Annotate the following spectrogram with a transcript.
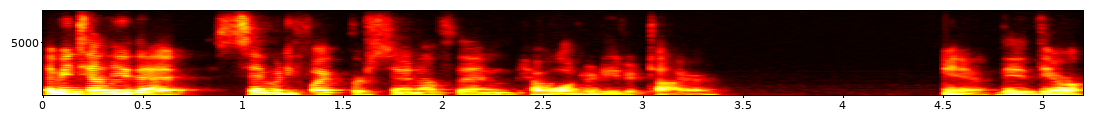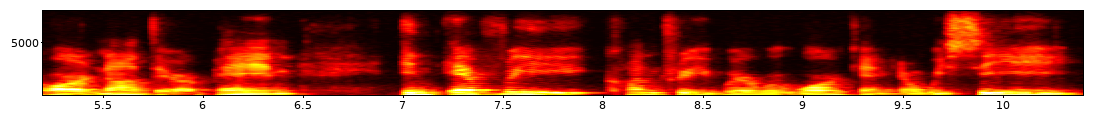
Let me tell you that 75% of them have already retired you know they, they are not there. And in every country where we're working you know we see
